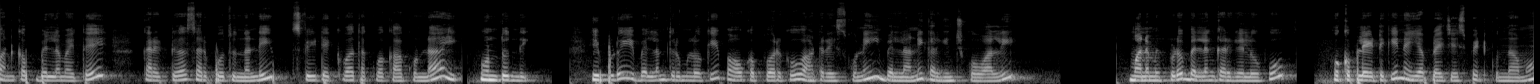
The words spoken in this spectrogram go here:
వన్ కప్ బెల్లం అయితే కరెక్ట్గా సరిపోతుందండి. స్వీట్ ఎక్కువ తక్కువ కాకుండా ఉంటుంది. ఇప్పుడు ఈ బెల్లం తురుములోకి పావు కప్ వరకు వాటర్ వేసుకుని ఈ బెల్లాన్ని కరిగించుకోవాలి. మనం ఇప్పుడు బెల్లం కరిగేలోపు ఒక ప్లేట్కి నెయ్యి అప్లై చేసి పెట్టుకుందాము.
